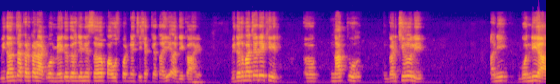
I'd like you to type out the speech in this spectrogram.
विजांचा कडकडाट व मेघगर्जनेसह पाऊस पडण्याची शक्यताही अधिक आहे. विदर्भाच्या देखील नागपूर गडचिरोली आणि गोंदिया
